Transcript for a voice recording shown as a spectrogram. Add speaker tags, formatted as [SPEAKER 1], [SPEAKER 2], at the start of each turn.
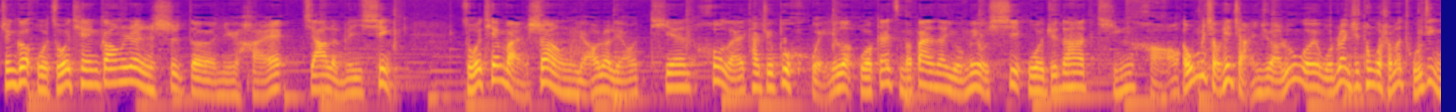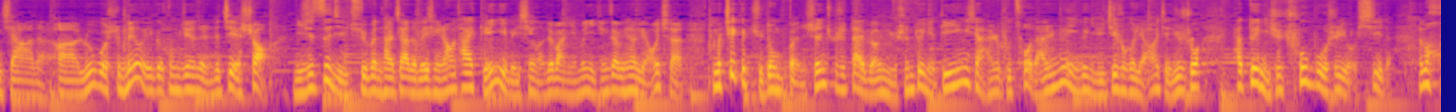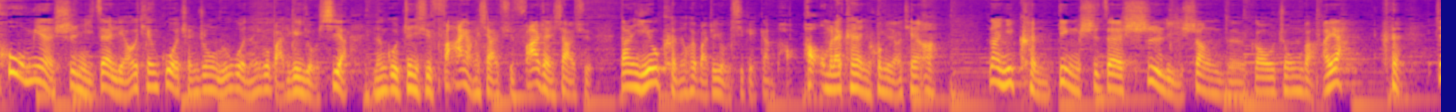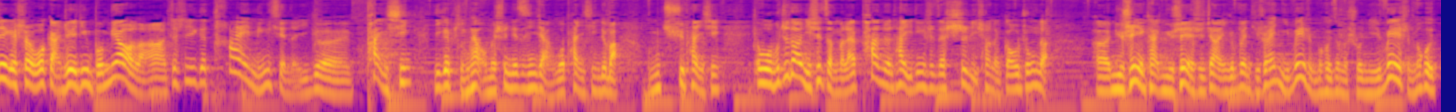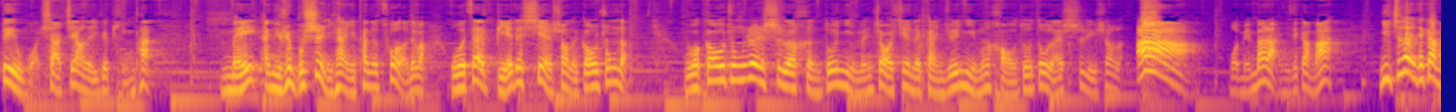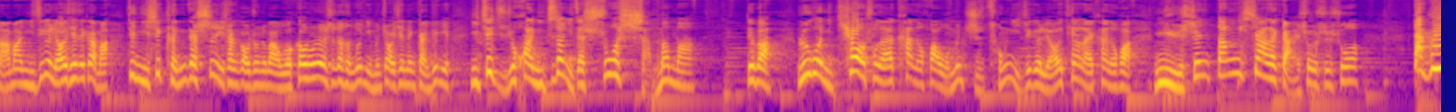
[SPEAKER 1] 真哥，我昨天刚认识的女孩加了微信。昨天晚上聊了聊天，后来他就不回了，我该怎么办呢？有没有戏？我觉得他挺好。我们首先讲一句啊，如果我不知道你是通过什么途径加的啊，如果是没有一个中间的人的介绍，你是自己去问他加的微信，然后他还给你微信了，对吧？你们已经在微信上聊起来了，那么这个举动本身就是代表女生对你第一印象还是不错的，还是愿意跟你去接触和了解，就是说他对你是初步是有戏的。那么后面是你在聊天过程中，如果能够把这个有戏啊，能够继续发扬下去、发展下下去。当然也有可能会把这游戏给干跑。好，我们来看一下你后面聊天啊，那你肯定是在市里上的高中吧？哎呀，这个事儿我感觉已经不妙了啊！这是一个太明显的一个判心，一个评判。我们瞬间自行讲过判心，对吧？我们去判心，我不知道你是怎么来判断他一定是在市里上的高中的。呃，女生也看，女生也是这样一个问题，说，哎，你为什么会这么说？你为什么会对我下这样的一个评判？没，哎，女生不是，你看你判断错了，对吧？我在别的县上的高中的。我高中认识了很多你们赵县的，感觉你们好多都来市里上了啊！我明白了，你在干嘛？你知道你在干嘛吗？你这个聊天在干嘛？就你是肯定在市里上高中的吧？我高中认识了很多你们赵县的，感觉你你这几句话，你知道你在说什么吗？对吧？如果你跳出来看的话，我们只从你这个聊天来看的话，女生当下的感受是说，大哥。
